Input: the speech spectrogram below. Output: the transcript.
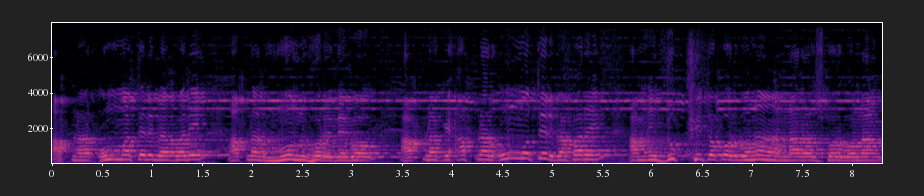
আপনার উম্মতের ব্যাপারে আপনার মন ভরে দেব, আপনাকে আপনার উম্মতের ব্যাপারে আমি দুঃখিত করব না, নারাজ করব না।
